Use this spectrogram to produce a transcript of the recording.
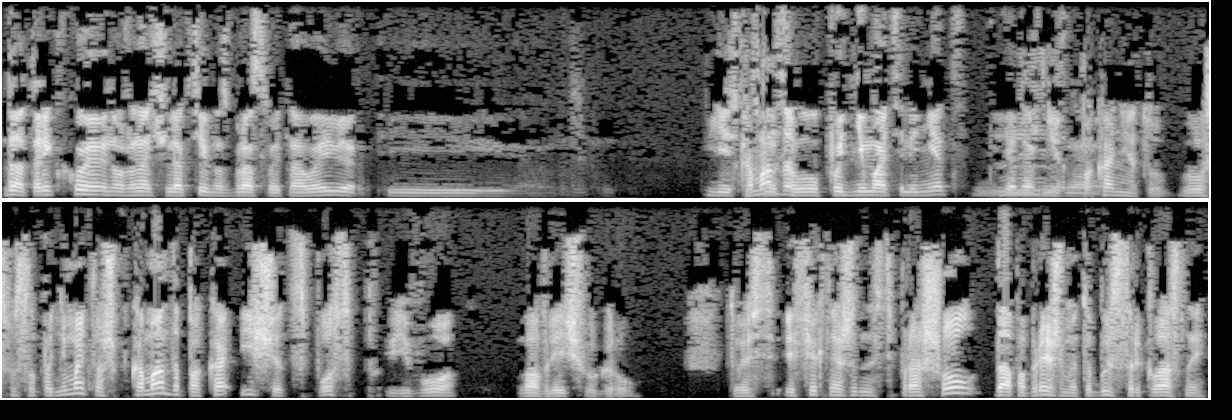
Да, Тарик Коин уже начали активно сбрасывать на вейвер, и есть команда... смысл его поднимать или нет, я нет, даже не знаю. пока нету его смысла поднимать, потому что команда пока ищет способ его вовлечь в игру. То есть эффект неожиданности прошел. Да, по-прежнему это быстрый, классный,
